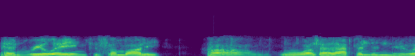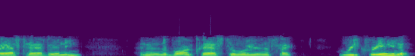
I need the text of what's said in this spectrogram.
and relaying to somebody uh, what had happened in the last half inning, and then the broadcaster would in effect recreate it.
